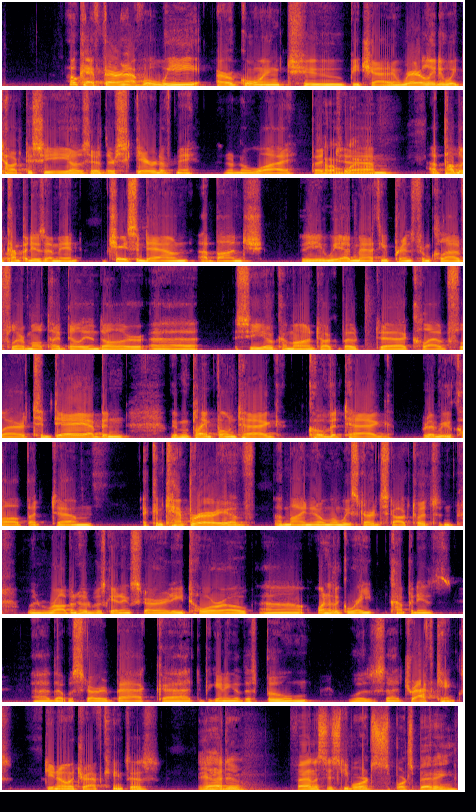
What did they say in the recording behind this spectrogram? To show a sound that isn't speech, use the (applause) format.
Okay, fair enough. Well, we are going to be chatting. Rarely do we talk to CEOs. They're, they're scared of me. I don't know why, but I don't blame 'em. um, uh, public companies, I mean, chasing down a bunch. We, we had Matthew Prince from Cloudflare, multi-billion dollar uh, CEO, come on and talk about uh, Cloudflare. Today, I've been we've been playing phone tag, COVID tag, whatever you call it, but um, a contemporary of, of mine, you know, when we started StockTwits and when Robinhood was getting started, eToro, uh, one of the great companies uh, that was started back uh, at the beginning of this boom was uh, DraftKings. Do you know what DraftKings is? Yeah, I do. Fantasy sports, sports betting.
